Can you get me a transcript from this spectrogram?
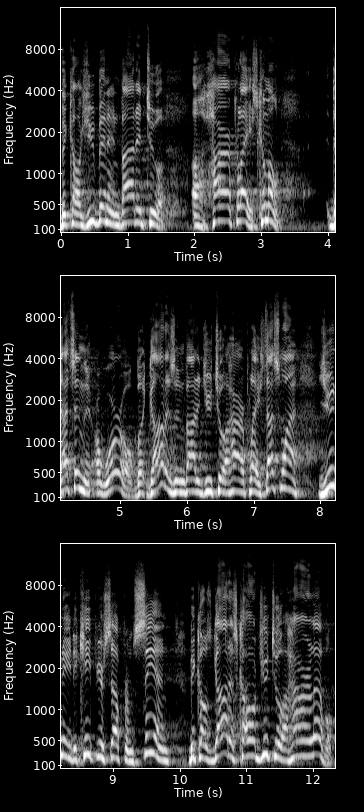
Because you've been invited to a a higher place. Come on. That's in the world, but God has invited you to a higher place. That's why you need to keep yourself from sin because God has called you to a higher level.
